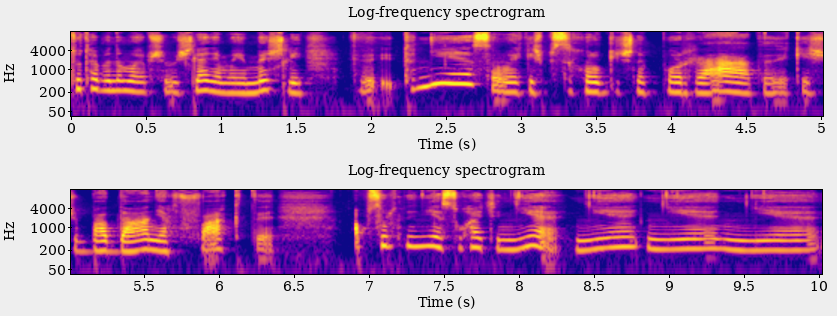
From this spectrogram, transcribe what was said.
Tutaj będą moje przemyślenia, moje myśli. To nie są jakieś psychologiczne porady, jakieś badania, fakty. Absolutnie nie. Słuchajcie, nie, nie, nie, nie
